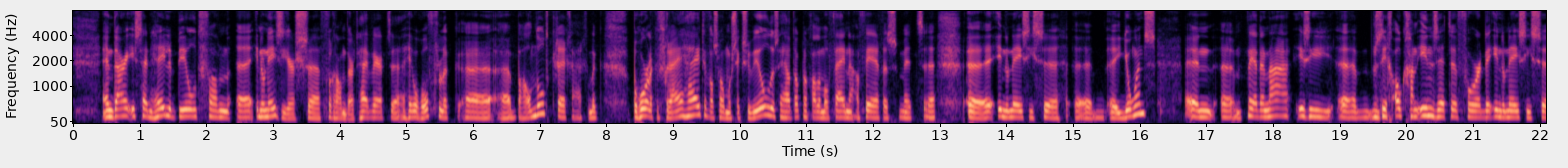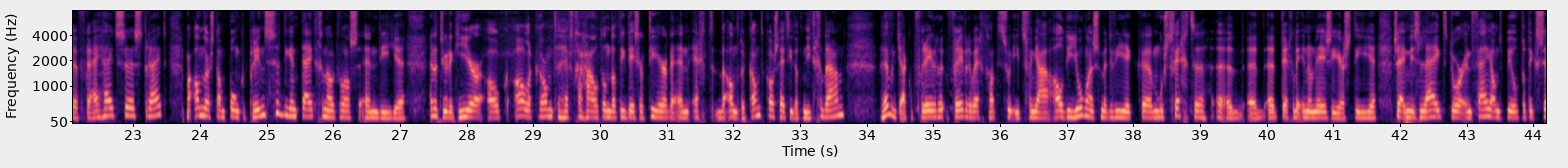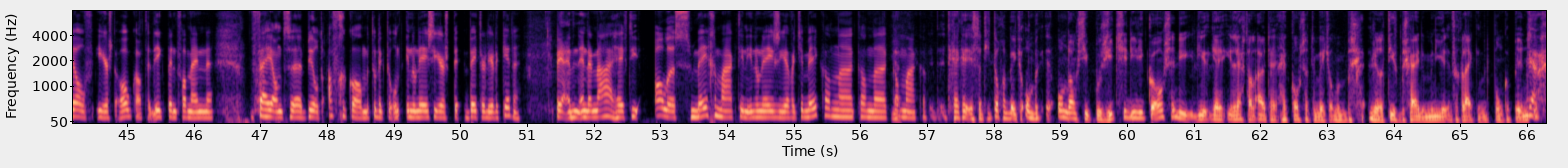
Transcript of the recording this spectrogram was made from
En daar is zijn hele beeld van van Indonesiërs veranderd. Hij werd heel hoffelijk behandeld, kreeg eigenlijk behoorlijke vrijheid. Hij was homoseksueel, dus hij had ook nog allemaal fijne affaires met Indonesische jongens. En nou ja, daarna is hij zich ook gaan inzetten voor de Indonesische vrijheidsstrijd. Maar anders dan Ponke Prinsen, die een tijdgenoot was... en die en natuurlijk hier ook alle kranten heeft gehaald... omdat hij deserteerde en echt de andere kant koos... heeft hij dat niet gedaan. want Jacob Frederik had zoiets van... ja, al die jongens met wie ik uh, moest vechten uh, tegen de Indonesiërs... die zijn misleid door een vijandbeeld dat ik zelf eerst ook had. En ik ben van mijn vijandbeeld afgekomen... toen ik de Indonesiërs beter leerde kennen. Maar ja, en, en daarna heeft hij alles meegemaakt in Indonesië... wat je mee kan, uh, kan, uh, kan maken. Het gekke is dat hij toch een beetje, ondanks die positie die hij koos... Die, die, je, legt al uit, hij koos dat een beetje op een relatief bescheiden manier... in vergelijking met Ponke Prinsen. Ja.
